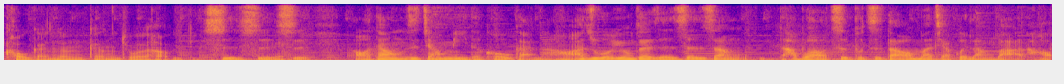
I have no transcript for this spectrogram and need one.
口感上可能就会好一点。是是是，好，但我们是讲米的口感啦，哈啊，如果用在人身上好不好吃不知道，我们讲会狼吧了哈。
